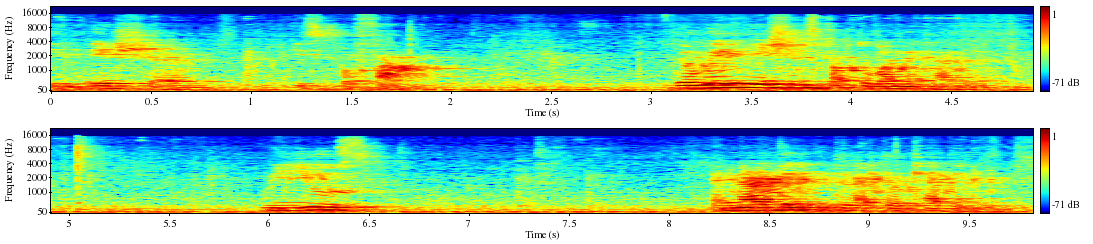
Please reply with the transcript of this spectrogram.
in Asia is profound. The way Asians talk to one another, we use American intellectual categories.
